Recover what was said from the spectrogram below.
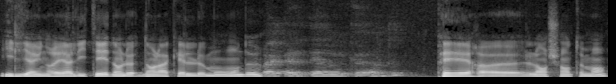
il y a une réalité dans, le- dans laquelle le monde perd euh, l'enchantement,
